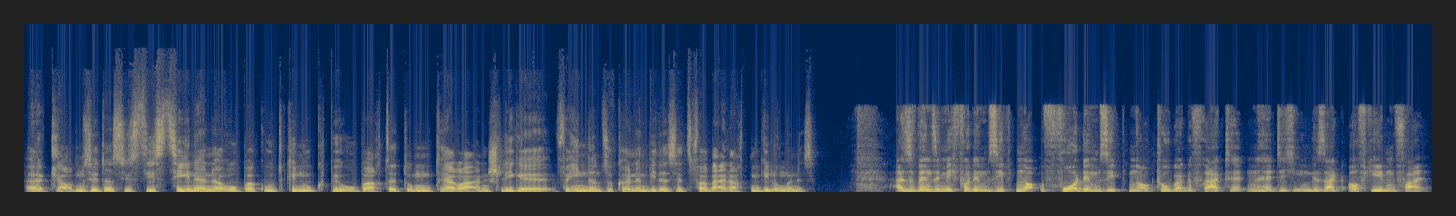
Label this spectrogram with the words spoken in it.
Äh, glauben Sie das? Ist die Szene in Europa gut genug beobachtet, um Terroranschläge verhindern zu können, wie das jetzt vor Weihnachten gelungen ist? Also wenn Sie mich vor dem 7., vor dem 7. Oktober gefragt hätten, hätte ich Ihnen gesagt, auf jeden Fall.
